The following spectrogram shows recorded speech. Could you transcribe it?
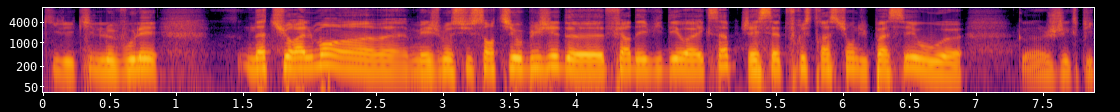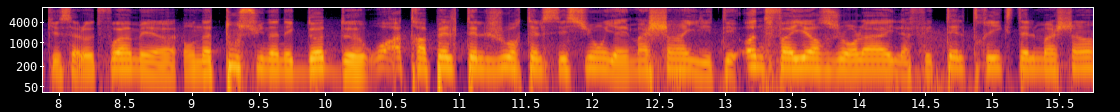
qui, qui le voulaient naturellement, hein, mais je me suis senti obligé de faire des vidéos avec ça. J'avais cette frustration du passé où, euh, j'expliquais ça l'autre fois, mais euh, on a tous une anecdote de tu te rappelles tel jour, telle session, il y avait machin, il était on fire ce jour-là, il a fait tel trick, tel machin.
